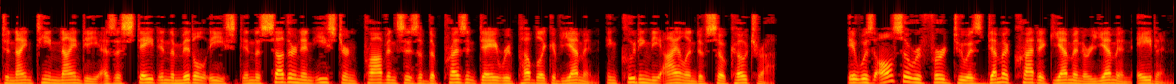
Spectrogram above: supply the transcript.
to 1990 as a state in the Middle East in the southern and eastern provinces of the present-day Republic of Yemen, including the island of Socotra. It was also referred to as Democratic Yemen or Yemen Aden.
